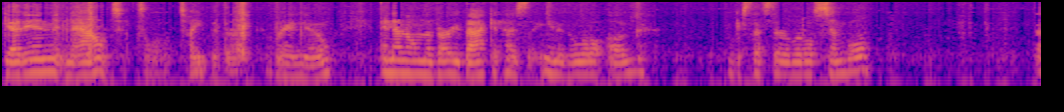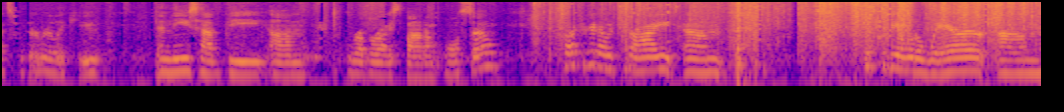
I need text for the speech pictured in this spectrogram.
get in and out. It's a little tight, but they're brand new. And then on the very back, it has, you know, the little UGG. I guess that's their little symbol. That's what they're really cute. And these have the um, rubberized bottom also. So I figured I would try um, just to be able to wear um,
